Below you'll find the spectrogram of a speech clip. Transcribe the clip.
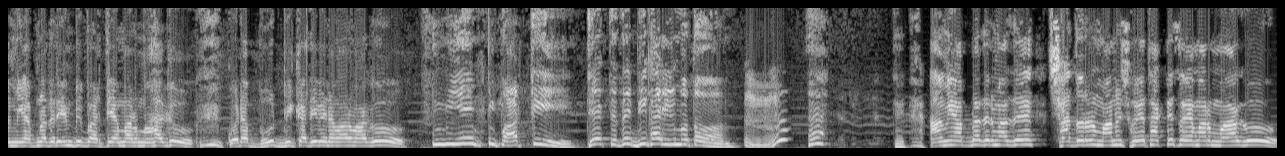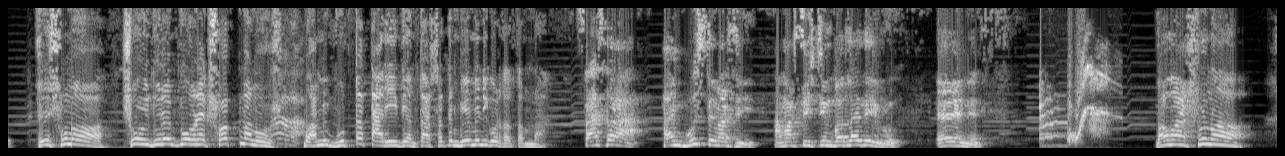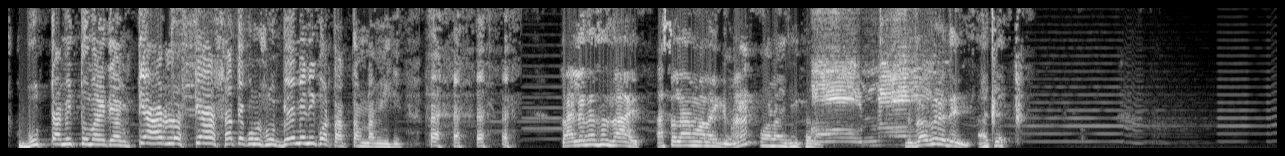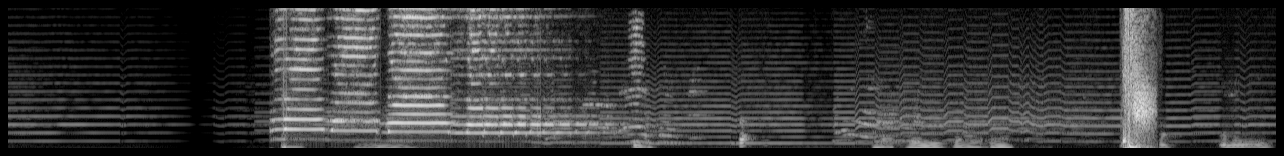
আমি আপনাদের এমপি প্রার্থী আমার মাগো। কয়টা ভোট ভিক্ষা দিবেন আমার মাগো? তুমি এমপি প্রার্থী দেখতে তো ভিখারির মতন। হ্যাঁ? আমি আপনাদের মাঝে সাধারণ মানুষ হয়ে থাকতে চাই আমার মাগো। এই শোনো শহীদুল এমপি অনেক সৎ মানুষ। আমি ভোটটা তাড়িয়ে দেন তার সাথে বেমেনি করতাম না। চাচা আমি বুঝতে পারছি আমার সিস্টেম বদলাই দিব। এই নে। বাবা শোনো ভোটটা আমি তোমার টেহার লস টেহার সাথে কোনো সময় বেমেনি করতাম না আমি। তাহলে চাচা যাই। আসসালামু আলাইকুম হ্যাঁ? ওয়ালাইকুম। দোয়া করে দিন। আচ্ছা।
